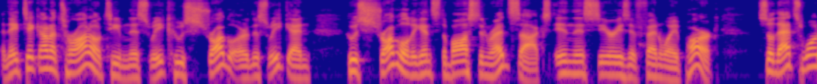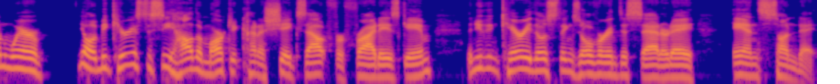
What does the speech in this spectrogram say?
And they take on a Toronto team this week who struggled, or this weekend, who struggled against the Boston Red Sox in this series at Fenway Park. So that's one where, you know, I'd be curious to see how the market kind of shakes out for Friday's game then you can carry those things over into Saturday and Sunday.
